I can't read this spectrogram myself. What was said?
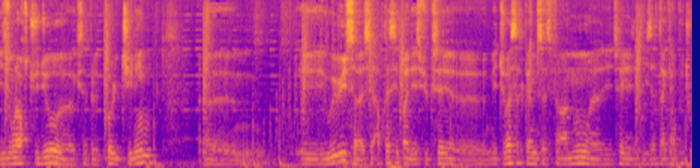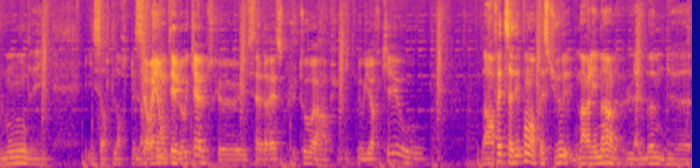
ils ont leur studio euh, qui s'appelle Cold Chilling. Et oui, oui, ça, c'est- après, c'est pas des succès. euh, mais tu vois, ça, quand même, ça se fait un nom. euh, ils, attaquent un peu tout le monde. Et ils, ils sortent leur. C'est leur- orienté local parce qu'il s'adresse plutôt à un public new-yorkais ou? Bah, en fait, ça dépend. Après, si tu veux, Marley Marl, l'album de euh,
